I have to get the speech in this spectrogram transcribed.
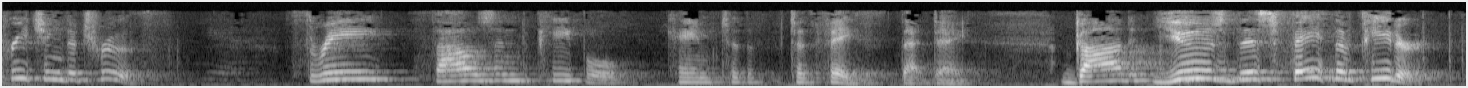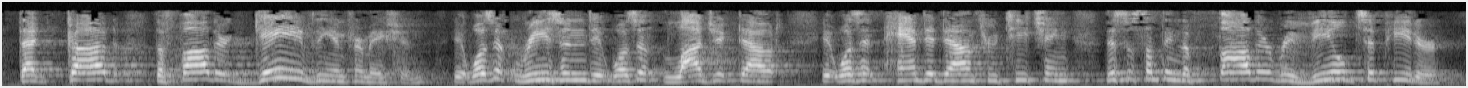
preaching the truth, 3,000 people came to the, to faith that day. God used this faith of Peter that God the Father gave the information. It wasn't reasoned, it wasn't logicked out, it wasn't handed down through teaching. This is something the Father revealed to Peter.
